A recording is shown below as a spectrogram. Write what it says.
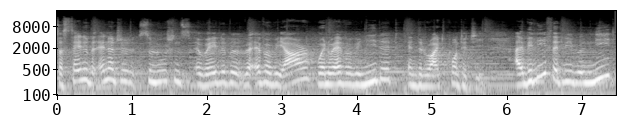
sustainable energy solutions available wherever we are, whenever we need it, in the right quantity. I believe that we will need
